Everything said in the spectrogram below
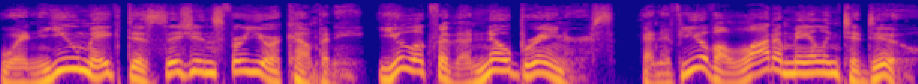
When you make decisions for your company, you look for the no-brainers. And if you have a lot of mailing to do,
